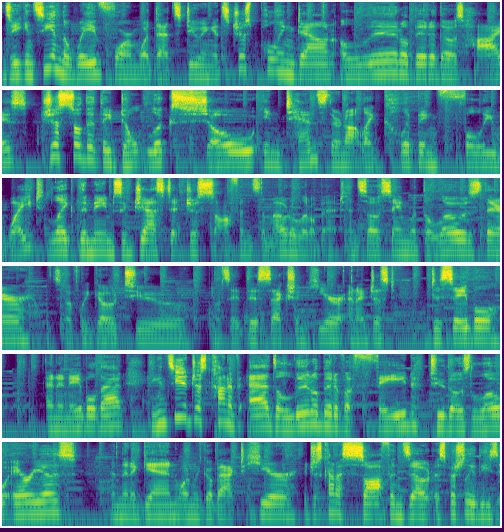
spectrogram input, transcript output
So you can see in the waveform what that's doing. It's just pulling down a little bit of those highs, just so that they don't look so intense. They're not like clipping fully white. Like the name suggests, it just softens them out a little bit. And so same with the lows there. So if we go to, let's say this section here, and I just disable and enable that, you can see it just kind of adds a little bit of a fade to those low areas. And then again, when we go back to here, it just kind of softens out, especially these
